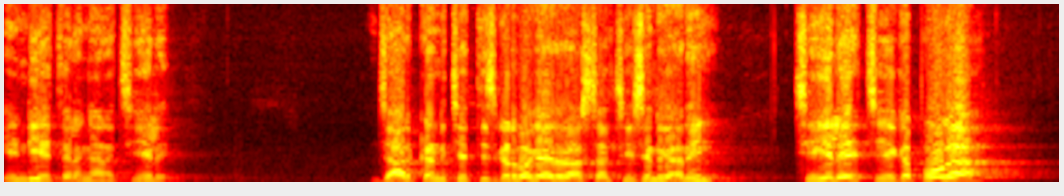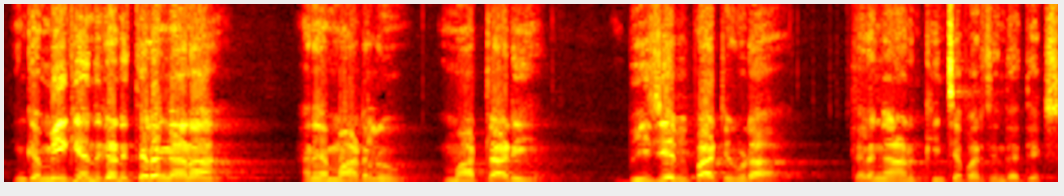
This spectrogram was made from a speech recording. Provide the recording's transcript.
ఎన్డీఏ తెలంగాణ చేయలే. జార్ఖండ్ ఛత్తీస్గఢ్ వగైరా రాష్ట్రాలు చేసిండు కానీ చేయలే చేయకపోగా ఇంకా మీకెందుకండి తెలంగాణ అనే మాటలు మాట్లాడి బీజేపీ పార్టీ కూడా తెలంగాణను కించపరిచింది అధ్యక్ష.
